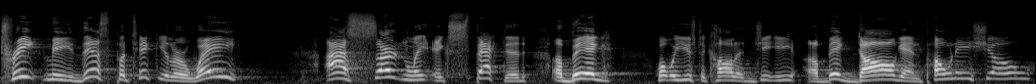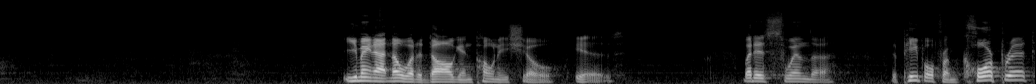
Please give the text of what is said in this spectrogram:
treat me this particular way, I certainly expected a big, what we used to call it, GE, a big dog and pony show. You may not know what a dog and pony show is, but it's when the, the people from corporate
